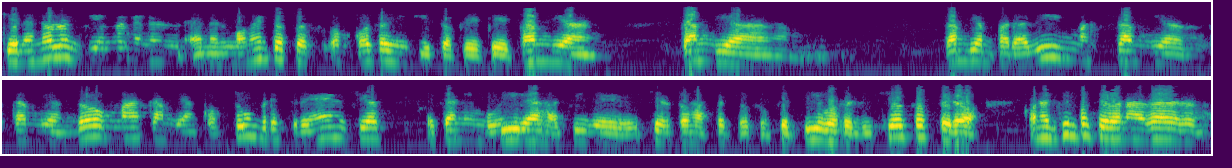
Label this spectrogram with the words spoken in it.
quienes no lo entiendan en el, en el momento, estas son cosas, insisto, que, que cambian, cambian, cambian paradigmas, cambian, cambian dogmas, cambian costumbres, creencias, están imbuidas así de ciertos aspectos subjetivos, religiosos, pero con el tiempo se van a dar,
